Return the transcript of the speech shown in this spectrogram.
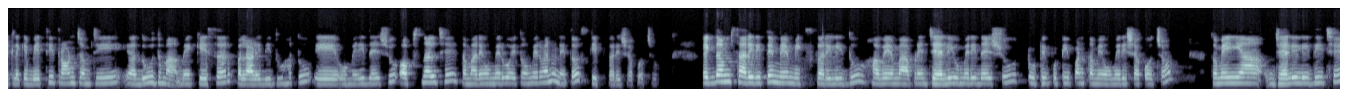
એટલે કે બેથી ત્રણ ચમચી દૂધમાં મેં કેસર પલાળી દીધું હતું. એ ઉમેરી દઈશું. ઓપ્શનલ છે. તમારે ઉમેરવું હોય તો ઉમેરવાનું, નહીં તો સ્કીપ કરી શકો છો. એકદમ સારી રીતે મેં મિક્સ કરી લીધું. હવે એમાં આપણે જેલી ઉમેરી દઈશું. તૂટી ફૂટી પણ તમે ઉમેરી શકો છો. તો મેં અહીંયા જેલી લીધી છે.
